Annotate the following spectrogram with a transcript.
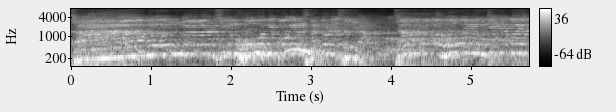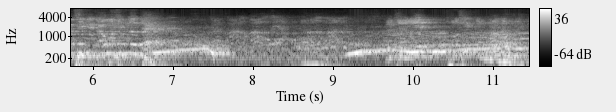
자, 뭔가 지금 호흡이 고개를 살돌렸습니다. 자, 호흡이 움직이고 집에 가고 싶는데 이게 소식 좀 나다 보니까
